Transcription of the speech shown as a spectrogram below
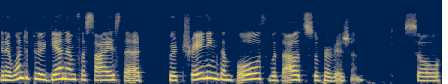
And I wanted to again emphasize that we're training them both without supervision. So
